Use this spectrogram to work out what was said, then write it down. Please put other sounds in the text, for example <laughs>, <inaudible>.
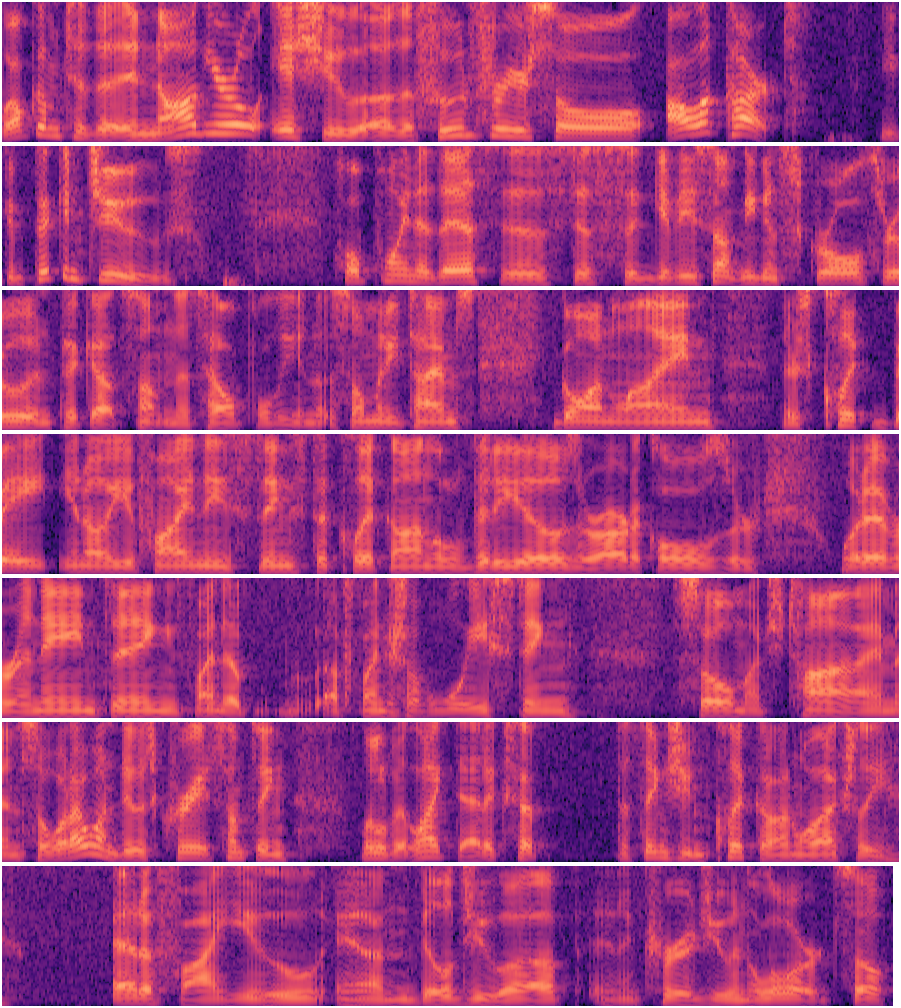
Welcome to the inaugural issue of the Food for Your Soul a la carte. You can pick and choose. Whole point of this is just to give you something you can scroll through and pick out something that's helpful. You know, so many times go online, there's clickbait. You know, you find these things to click on, little videos or articles or whatever inane thing. You find a, uh, find yourself wasting so much time. And so what I want to do is create something a little bit like that, except the things you can click on will actually edify you and build you up and encourage you in the Lord. So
